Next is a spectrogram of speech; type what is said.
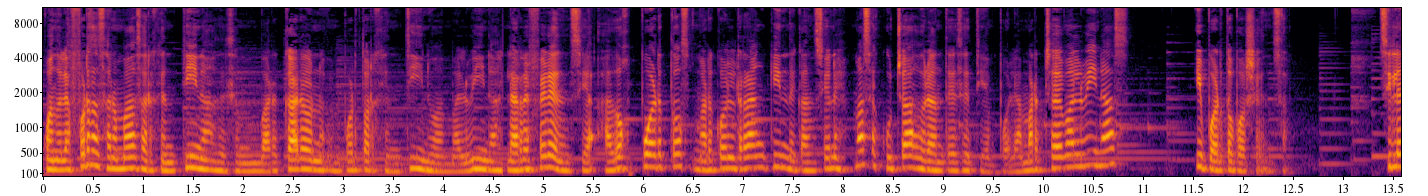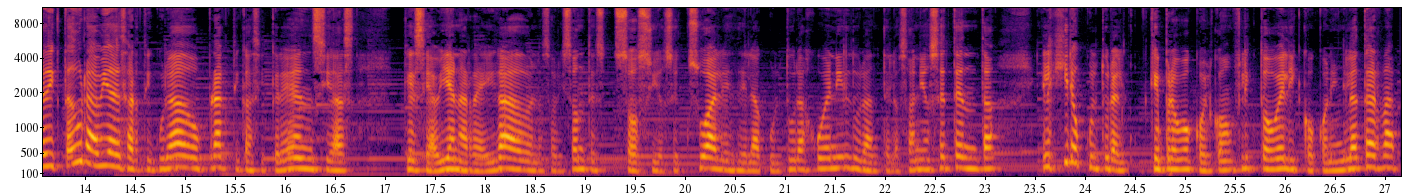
Cuando las Fuerzas Armadas Argentinas desembarcaron en Puerto Argentino, en Malvinas, la referencia a dos puertos marcó el ranking de canciones más escuchadas durante ese tiempo, la Marcha de Malvinas y Puerto Poyenza. Si la dictadura había desarticulado prácticas y creencias que se habían arraigado en los horizontes sociosexuales de la cultura juvenil durante los años 70, el giro cultural que provocó el conflicto bélico con Inglaterra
